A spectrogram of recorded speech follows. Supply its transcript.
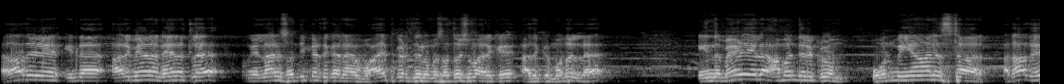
அதாவது இந்த அருமையான நேரத்துல உங்க எல்லாரும் சந்திக்கிறதுக்கான வாய்ப்பு கிடைச்சது ரொம்ப சந்தோஷமா இருக்கு. அதுக்கு முதல்ல இந்த மேடையில அமர்ந்திருக்கும் உண்மையான ஸ்டார் அதாவது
